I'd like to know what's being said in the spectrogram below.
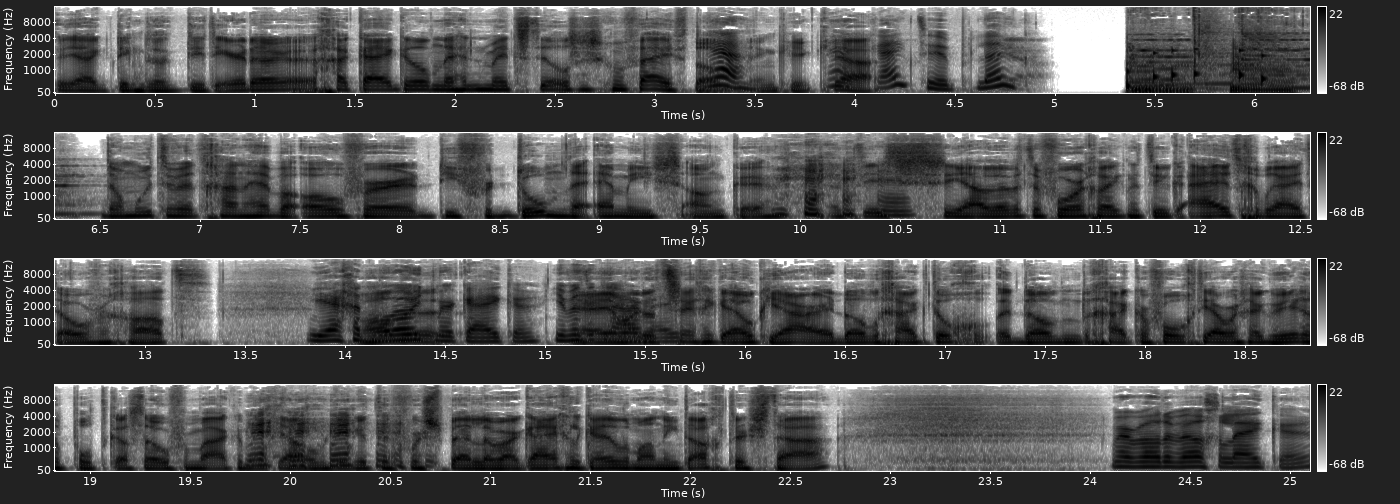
ja, ik denk dat ik dit eerder ga kijken dan de Handmaid's Tale seizoen 5 dan, Ja. denk ik. Ja, Ja. kijktip. Leuk. Dan moeten we het gaan hebben over die verdomde Emmys, Anke. het is, ja, we hebben het er vorige week natuurlijk uitgebreid over gehad. Jij gaat hadden- nooit meer kijken. Je bent nee, klaar maar dat mee. zeg ik elk jaar. Dan ga ik toch, dan ga ik er volgend jaar waarschijnlijk weer een podcast over maken met jou om dingen te voorspellen waar ik eigenlijk helemaal niet achter sta. Maar we hadden wel gelijk, hè?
